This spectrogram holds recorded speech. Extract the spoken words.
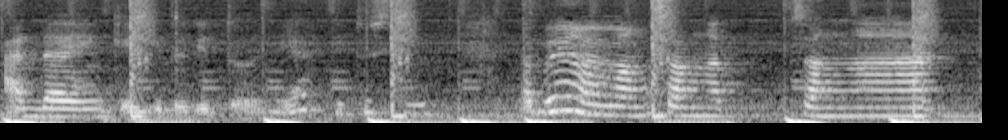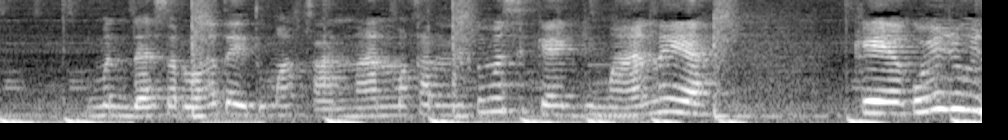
ada yang kayak gitu gitu ya gitu sih. Tapi memang sangat sangat mendasar banget ya itu makanan. Makanan itu masih kayak gimana ya? Kayak aku juga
